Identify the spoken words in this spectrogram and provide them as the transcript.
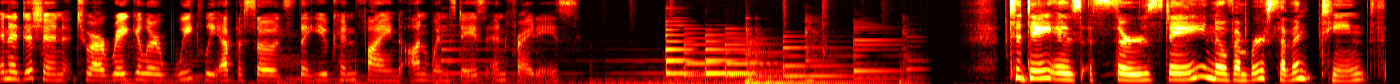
in addition to our regular weekly episodes that you can find on Wednesdays and Fridays. Today is Thursday, November 17th,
